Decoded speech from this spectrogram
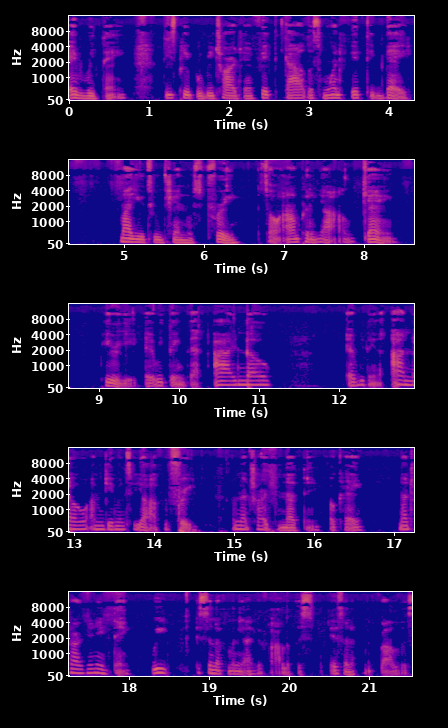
everything. These people be charging fifty dollars, one fifty bay. My YouTube channel is free, so I'm putting y'all on game. Period. Everything that I know, everything that I know, I'm giving to y'all for free. I'm not charging nothing. Okay, not charging anything. We it's enough money out here for all of us. It's enough money for all of us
